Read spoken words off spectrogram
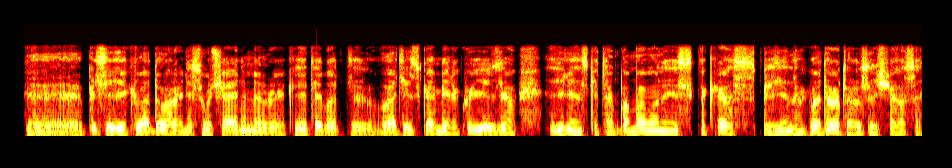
э, председатель Эквадора. Не случайно, какие-то вот в Латинскую Америку ездил Зеленский, там, по-моему, он как раз с президентом Эквадора тоже встречался.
